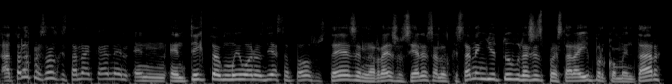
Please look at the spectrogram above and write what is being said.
a todas las personas que están acá en, el- en, en TikTok, muy buenos días a todos ustedes en las redes sociales, a los que están en YouTube, gracias por estar ahí, por comentar.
